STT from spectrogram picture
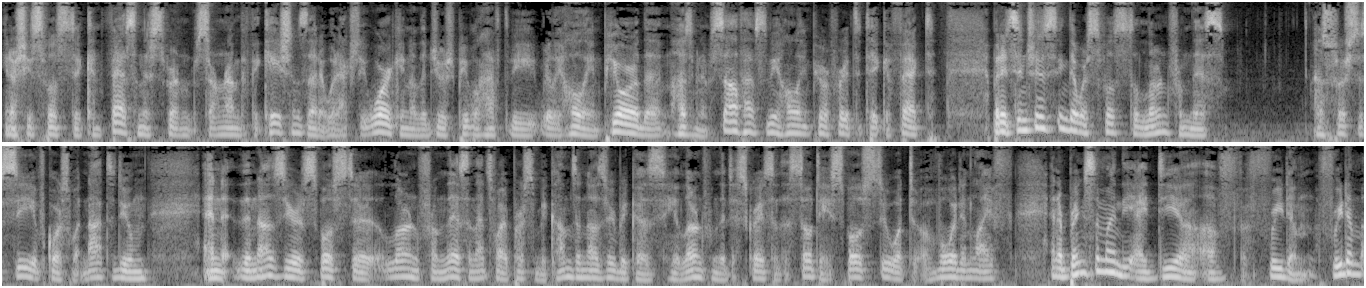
you know, she's supposed to confess and there's certain, certain ramifications that it would actually work. You know, the Jewish people have to be really holy and pure. The husband himself has to be holy and pure for it to take effect. But it's interesting that we're supposed to learn from this. I'm supposed to see, of course, what not to do. And the Nazir is supposed to learn from this, and that's why a person becomes a Nazir, because he learned from the disgrace of the Sotah. He's supposed to, what to avoid in life. And it brings to mind the idea of freedom. Freedom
